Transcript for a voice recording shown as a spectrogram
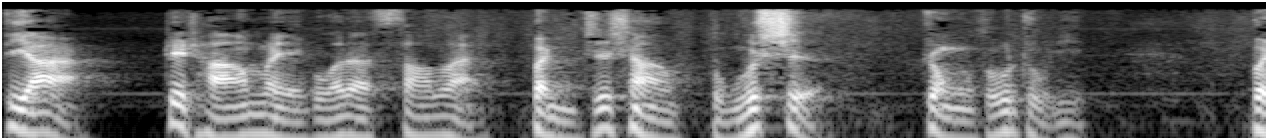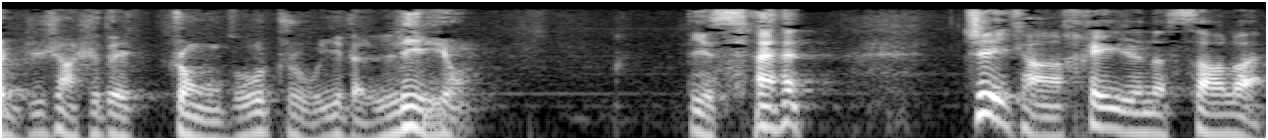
第二，这场美国的骚乱本质上不是种族主义，本质上是对种族主义的利用。第三，这场黑人的骚乱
